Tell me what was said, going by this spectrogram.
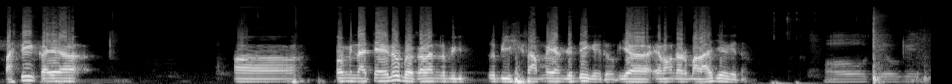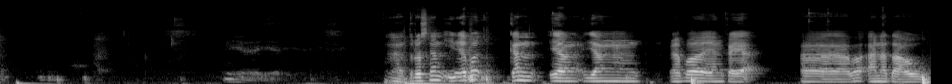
Pasti kayak eh peminatnya itu bakalan lebih lebih sama yang gede gitu. Ya emang normal aja gitu. Oke, oke. Iya iya. Nah, terus kan ini apa? Kan yang yang apa yang kayak eh, apa Ana tahu.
